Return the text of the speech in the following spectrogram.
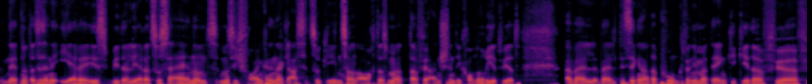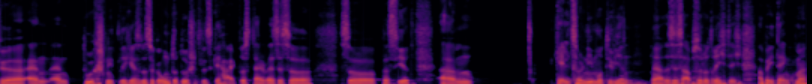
Nicht nur, dass es eine Ehre ist, wieder Lehrer zu sein und man sich freuen kann, in eine Klasse zu gehen, sondern auch, dass man dafür anständig honoriert wird. Weil, weil das ist ja genau der Punkt, wenn ich immer denke, ich gehe da für, für ein, ein durchschnittliches oder sogar unterdurchschnittliches Gehalt, was teilweise so, so passiert, ähm, Geld soll nie motivieren. Ja, das ist absolut richtig. Aber ich denke mal,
